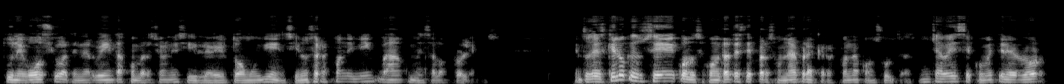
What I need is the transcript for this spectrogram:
tu negocio a tener ventas, conversiones y le va a ir todo muy bien. Si no se responden bien, van a comenzar los problemas. Entonces, ¿qué es lo que sucede cuando se contrata este personal para que responda a consultas? Muchas veces se comete el error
